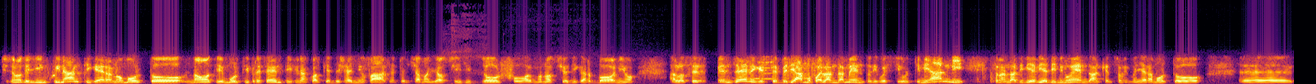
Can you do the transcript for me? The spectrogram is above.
Ci sono degli inquinanti che erano molto noti e molto presenti fino a qualche decennio fa, se pensiamo agli ossidi di zolfo, al monossido di carbonio, allo stesso benzene che se vediamo poi l'andamento di questi ultimi anni sono andati via via diminuendo anche insomma, in maniera molto eh,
